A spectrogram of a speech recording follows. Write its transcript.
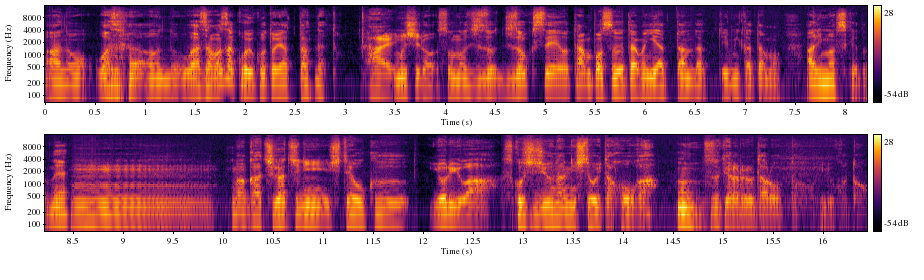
あの、わざ、わざわざこういうことをやったんだと。はい、むしろその持続性を担保するためにやったんだっていう見方もありますけどね。うん。まあ、ガチガチにしておくよりは少し柔軟にしておいた方が続けられるだろうということ。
